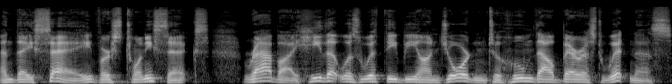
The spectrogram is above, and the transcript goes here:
and they say, verse 26, Rabbi, he that was with thee beyond Jordan, to whom thou bearest witness,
